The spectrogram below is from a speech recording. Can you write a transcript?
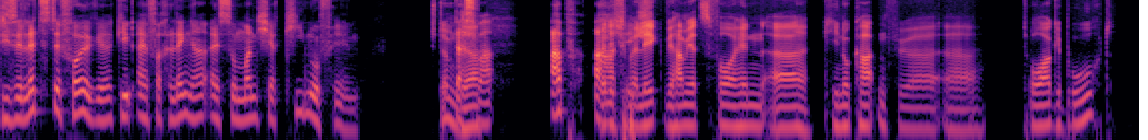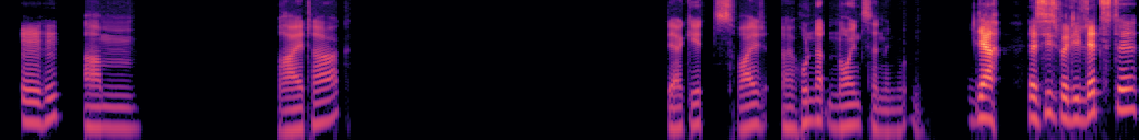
Diese letzte Folge geht einfach länger als so mancher Kinofilm. Stimmt, das ja. war abartig. Wenn ich überlege, wir haben jetzt vorhin äh, Kinokarten für äh, Tor gebucht. Mhm. Am Freitag. Der geht zwei, äh, 119 Minuten. Ja, das siehst du, die letzte,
